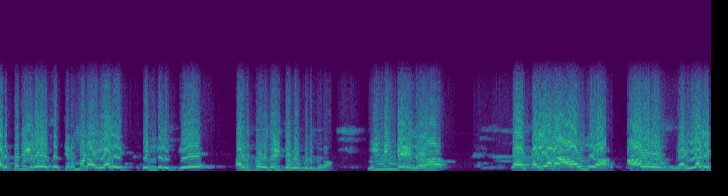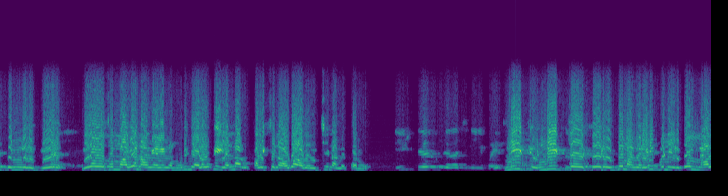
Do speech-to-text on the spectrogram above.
அடுத்தது இலவச திருமண ஏழை பெண்களுக்கு அதுக்கு உதவித்தொகை கொடுக்குறோம். இனிமேலும் கல்யாணம் ஆகுறோம் ஆகிற ஏழை பெண்களுக்கு இலவசமாக நாங்க எங்க முடிஞ்ச அளவுக்கு என்ன கலெக்ஷன் ஆகுதோ அதை வச்சு நாங்க தருவோம். நீட் நீட் தேர்வுக்கு நாங்க ரெடி பண்ணிருக்கோம் மேல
